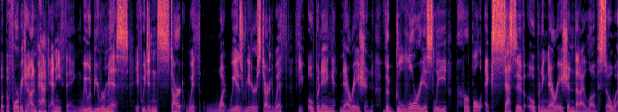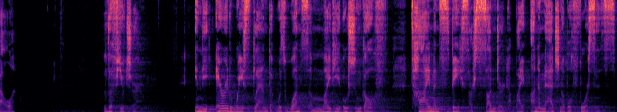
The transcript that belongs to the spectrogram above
But before we can unpack anything, we would be remiss if we didn't start with what we as readers started with the opening narration, the gloriously purple, excessive opening narration that I love so well. The future. In the arid wasteland that was once a mighty ocean gulf, time and space are sundered by unimaginable forces,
